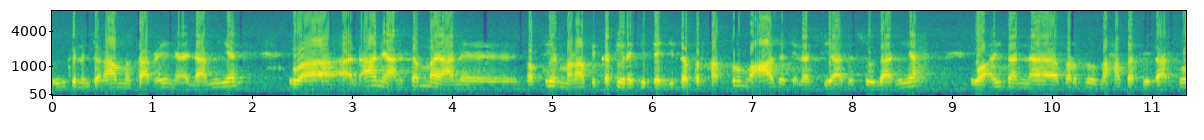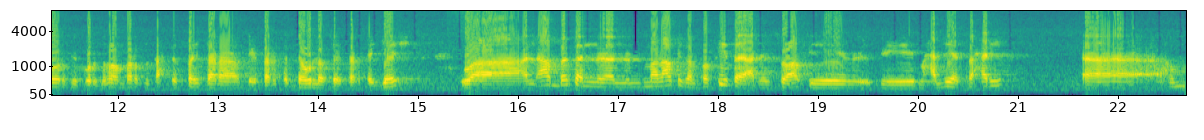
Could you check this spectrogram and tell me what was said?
ويمكن أنتم الان متابعين اعلاميا. والآن يعني تم يعني تطهير مناطق كثيرة جدا جدا في الخرطوم وعادت إلى السيادة السودانية. وأيضا برضه ما حصل في دارفور في كردفان برضه تحت السيطرة سيطره الدولة وسيطرة الجيش. والآن بس المناطق البسيطة يعني سواء في في محلية السحري آه، هم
